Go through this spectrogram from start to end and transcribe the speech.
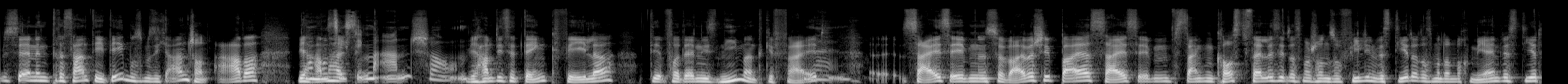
ist ja eine interessante Idee, muss man sich anschauen. Aber wir man haben muss halt. immer anschauen. Wir haben diese Denkfehler, die, vor denen ist niemand gefeit. Nein. Äh, sei es eben ein Survivorship Bias, sei es eben Sunken Cost Fallacy, dass man schon so viel investiert hat, dass man dann noch mehr investiert.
